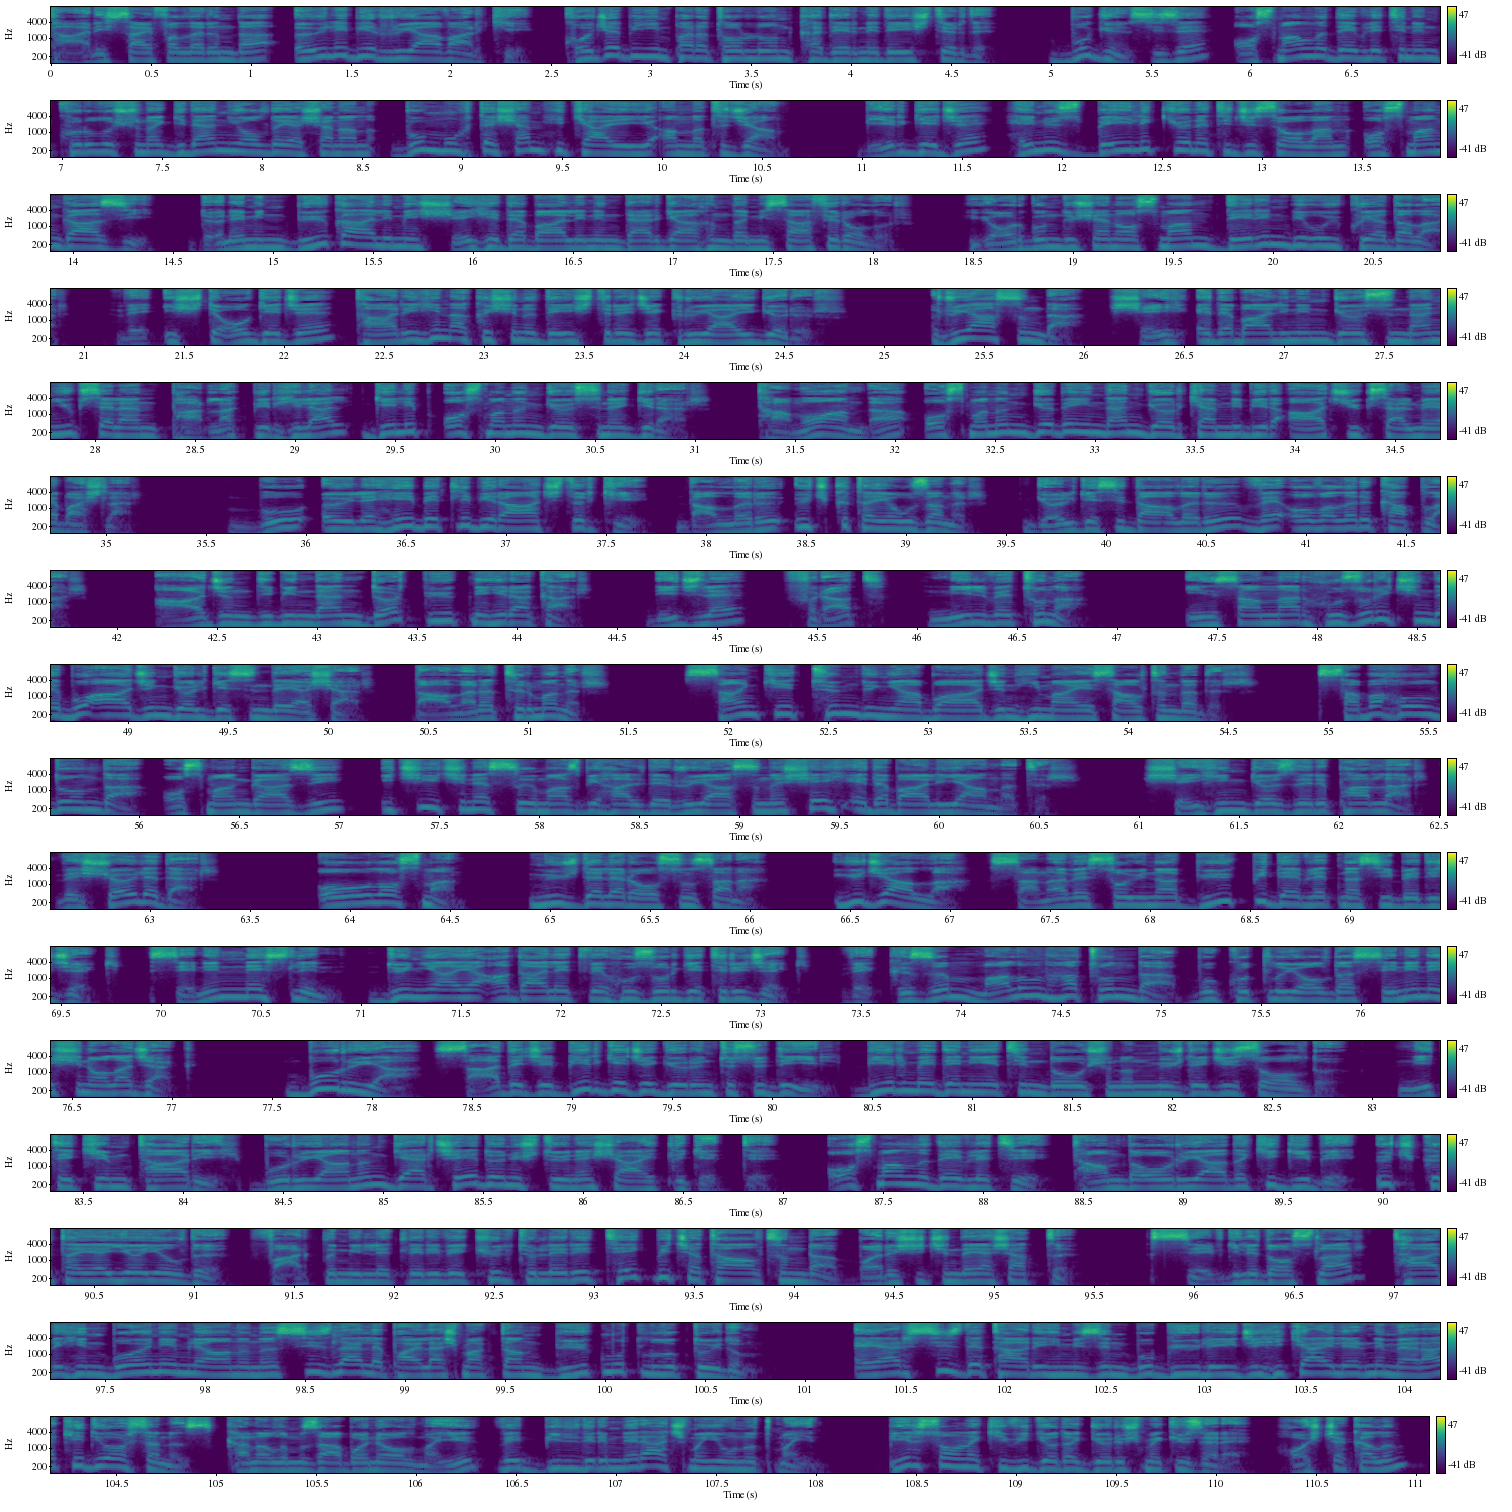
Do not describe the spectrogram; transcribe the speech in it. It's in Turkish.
Tarih sayfalarında öyle bir rüya var ki koca bir imparatorluğun kaderini değiştirdi. Bugün size Osmanlı Devleti'nin kuruluşuna giden yolda yaşanan bu muhteşem hikayeyi anlatacağım. Bir gece henüz beylik yöneticisi olan Osman Gazi, dönemin büyük alimi Şeyh Edebali'nin dergahında misafir olur. Yorgun düşen Osman derin bir uykuya dalar ve işte o gece tarihin akışını değiştirecek rüyayı görür. Rüyasında Şeyh Edebali'nin göğsünden yükselen parlak bir hilal gelip Osman'ın göğsüne girer. Tam o anda Osman'ın göbeğinden görkemli bir ağaç yükselmeye başlar. Bu öyle heybetli bir ağaçtır ki dalları üç kıtaya uzanır. Gölgesi dağları ve ovaları kaplar. Ağacın dibinden dört büyük nehir akar. Dicle, Fırat, Nil ve Tuna. İnsanlar huzur içinde bu ağacın gölgesinde yaşar. Dağlara tırmanır. Sanki tüm dünya bu ağacın himayesi altındadır. Sabah olduğunda Osman Gazi içi içine sığmaz bir halde rüyasını Şeyh Edebali'ye anlatır. Şeyhin gözleri parlar ve şöyle der. Oğul Osman, müjdeler olsun sana. Yüce Allah sana ve soyuna büyük bir devlet nasip edecek. Senin neslin dünyaya adalet ve huzur getirecek ve kızım Malun Hatun da bu kutlu yolda senin eşin olacak. Bu rüya sadece bir gece görüntüsü değil, bir medeniyetin doğuşunun müjdecisi oldu. Nitekim tarih bu rüyanın gerçeğe dönüştüğüne şahitlik etti. Osmanlı Devleti tam da o rüyadaki gibi üç kıtaya yayıldı. Farklı milletleri ve kültürleri tek bir çatı altında barış içinde yaşattı. Sevgili dostlar, tarihin bu önemli anını sizlerle paylaşmaktan büyük mutluluk duydum. Eğer siz de tarihimizin bu büyüleyici hikayelerini merak ediyorsanız kanalımıza abone olmayı ve bildirimleri açmayı unutmayın. Bir sonraki videoda görüşmek üzere. Hoşçakalın,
